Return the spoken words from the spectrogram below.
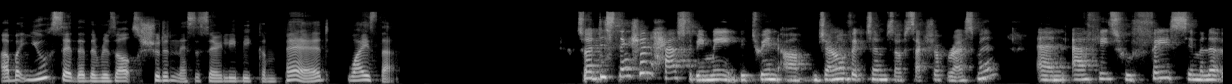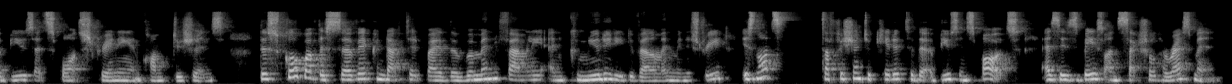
Uh, but you said that the results shouldn't necessarily be compared. Why is that? So, a distinction has to be made between um, general victims of sexual harassment and athletes who face similar abuse at sports training and competitions. The scope of the survey conducted by the Women, Family and Community Development Ministry is not sufficient to cater to the abuse in sports, as it's based on sexual harassment.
